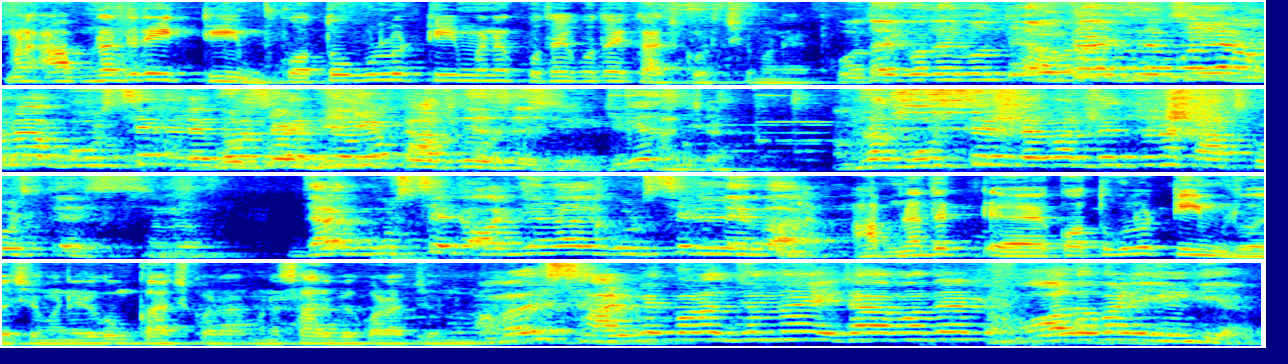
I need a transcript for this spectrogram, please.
মানে আপনাদের এই টিম কতগুলো টিম মানে কোথায় কোথায় কাজ করছে মানে? কোথায় কোথায় বলতে আমরা এসেছি আমরা গুডসের লেবারদের জন্য কাজ এসেছি ঠিক আছে? আচ্ছা। আমরা গুডসের লেবারদের জন্য কাজ করতে এসেছি। যারা গুডসের অরিজিনাল গুডসের লেবার আপনাদের কতগুলো টিম রয়েছে মানে এরকম কাজ করা মানে সার্ভে করার জন্য? আমাদের সার্ভে করার জন্য এটা আমাদের অল ওভার ইন্ডিয়া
